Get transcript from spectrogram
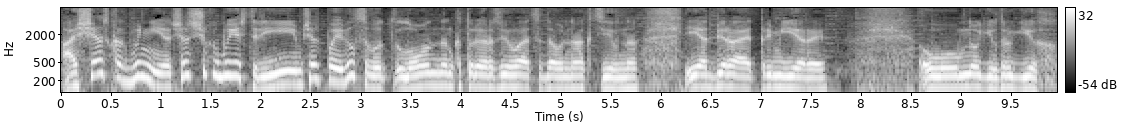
А сейчас как бы нет. Сейчас еще как бы есть Рим. Сейчас появился вот Лондон, который развивается довольно активно и отбирает премьеры у многих других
